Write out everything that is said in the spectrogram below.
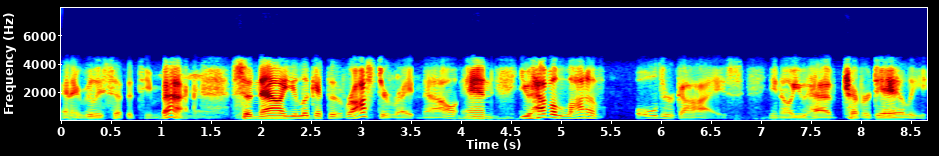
and it really set the team back. So now you look at the roster right now, and you have a lot of older guys. You know, you have Trevor Daley.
